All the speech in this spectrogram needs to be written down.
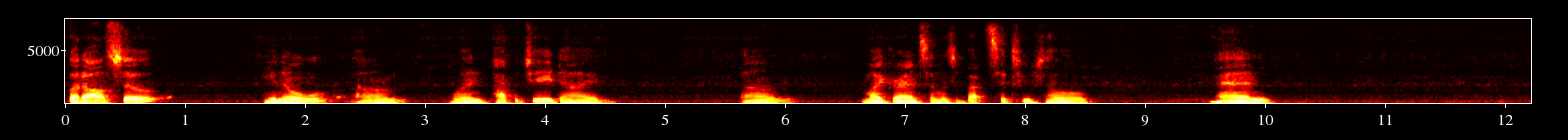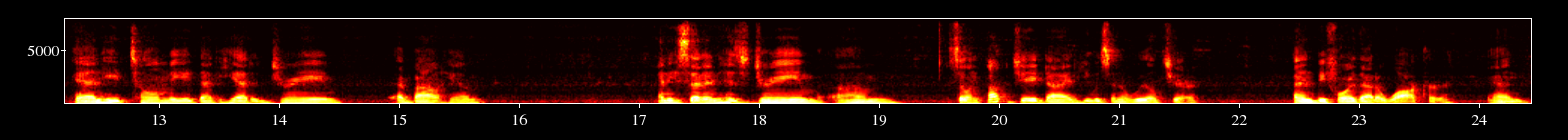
But also you know um, when papa Jay died um, my grandson was about six years old. And and he told me that he had a dream about him. And he said in his dream um, so when papa Jay died he was in a wheelchair. And before that a walker. And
